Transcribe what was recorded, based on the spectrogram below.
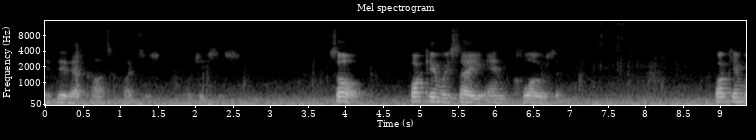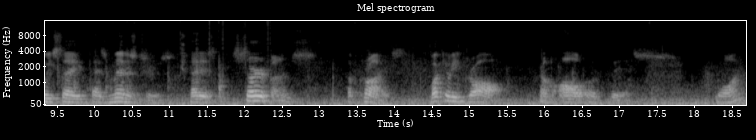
It did have consequences for Jesus. So, what can we say in closing? What can we say as ministers, that is, servants of Christ? What can we draw from all of this? One,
